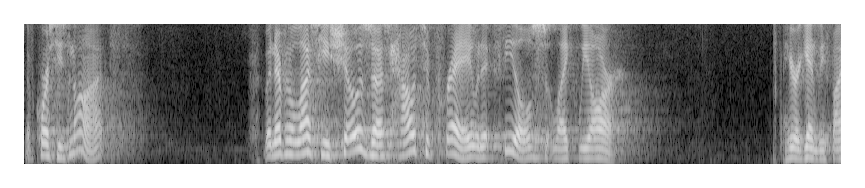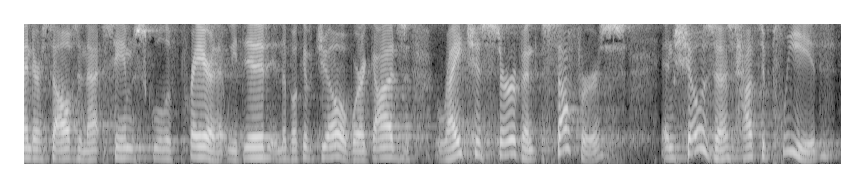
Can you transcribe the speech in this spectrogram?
Of course, he's not. But nevertheless, he shows us how to pray when it feels like we are. Here again, we find ourselves in that same school of prayer that we did in the book of Job, where God's righteous servant suffers and shows us how to plead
